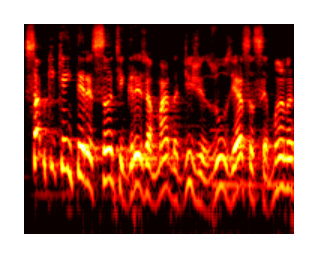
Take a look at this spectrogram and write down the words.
Sabe o que é interessante, igreja amada de Jesus, e essa semana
